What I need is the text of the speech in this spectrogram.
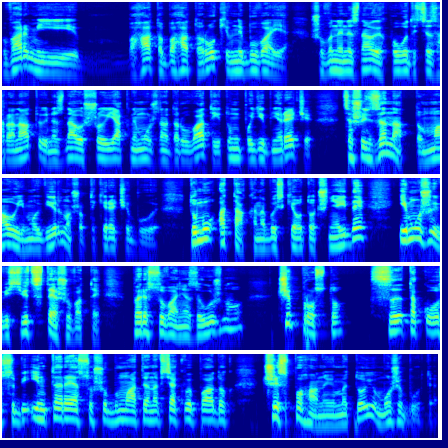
в армії багато-багато років не буває, що вони не знали, як поводиться з гранатою, не знали, що і як не можна дарувати, і тому подібні речі. Це щось занадто мало ймовірно, щоб такі речі були. Тому атака на близьке оточення йде, і можливість відстежувати пересування залужного, чи просто з такого собі інтересу, щоб мати на всяк випадок, чи з поганою метою може бути.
